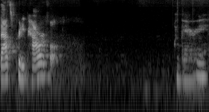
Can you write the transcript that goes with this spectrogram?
That's pretty powerful. Very.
